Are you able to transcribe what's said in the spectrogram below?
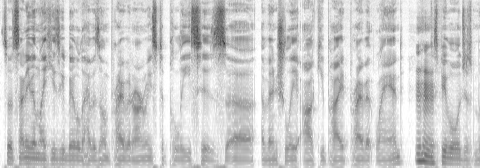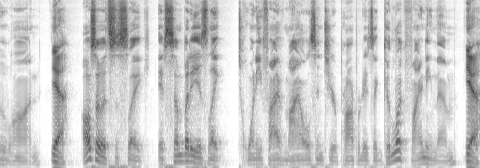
So it's not even like he's gonna be able to have his own private armies to police his uh, eventually occupied private land Mm-hmm. because people will just move on. yeah. Also, it's just like if somebody is like 25 miles into your property, it's like good luck finding them. Yeah.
